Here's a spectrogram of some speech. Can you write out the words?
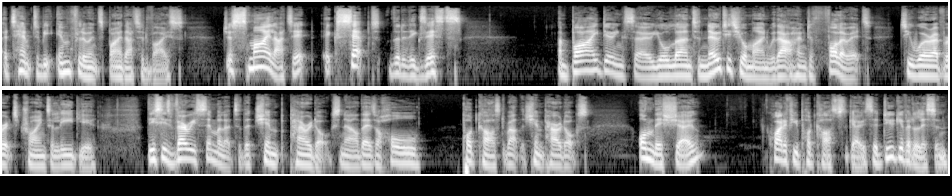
attempt to be influenced by that advice. Just smile at it, accept that it exists, and by doing so, you'll learn to notice your mind without having to follow it to wherever it's trying to lead you. This is very similar to the chimp paradox. Now, there's a whole podcast about the chimp paradox on this show, quite a few podcasts ago. So do give it a listen.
